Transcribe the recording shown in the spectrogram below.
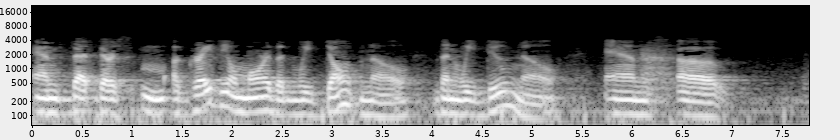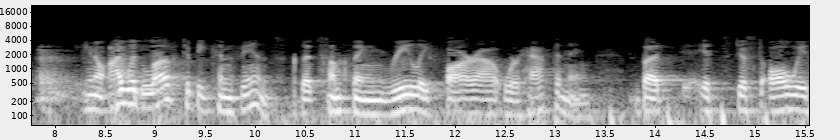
and that there's a great deal more than we don't know than we do know. And, uh, you know, I would love to be convinced that something really far out were happening but it just always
